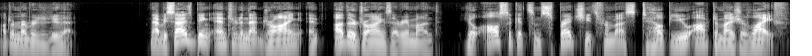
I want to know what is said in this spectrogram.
I'll remember to do that. Now, besides being entered in that drawing and other drawings every month, You'll also get some spreadsheets from us to help you optimize your life.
